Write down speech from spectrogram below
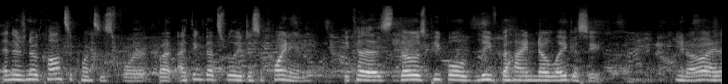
and there's no consequences for it. But I think that's really disappointing because those people leave behind no legacy. You know, and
